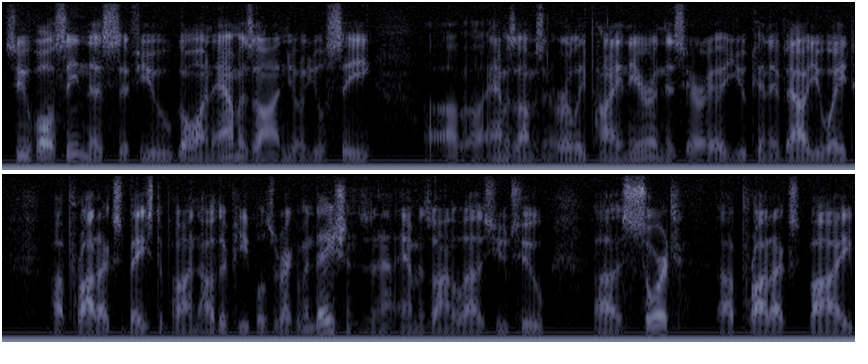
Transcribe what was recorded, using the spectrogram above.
So you've all seen this. If you go on Amazon, you know you'll see uh, Amazon was an early pioneer in this area. You can evaluate uh, products based upon other people's recommendations, and Amazon allows you to uh, sort uh, products by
